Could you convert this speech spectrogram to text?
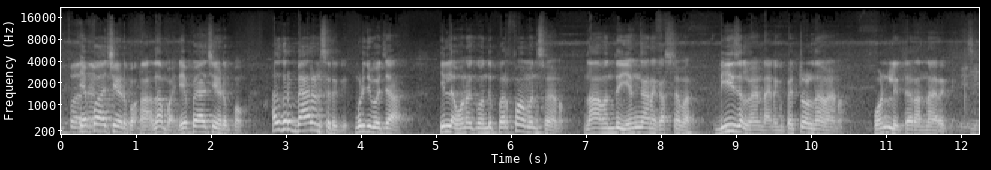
எப்போ எப்போயாச்சும் எடுப்போம். அதான் பாயிண்ட் எப்போயாச்சும் எடுப்போம். அதுக்கு ஒரு பேலன்ஸ் இருக்குது முடிஞ்சு போச்சா? இல்லை உனக்கு வந்து பெர்ஃபார்மன்ஸ் வேணும். நான் வந்து யங்கான கஸ்டமர் டீசல் வேண்டாம். எனக்கு பெட்ரோல் தான் வேணும். ஒன் லிட்டர் அண்ணா இருக்குது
